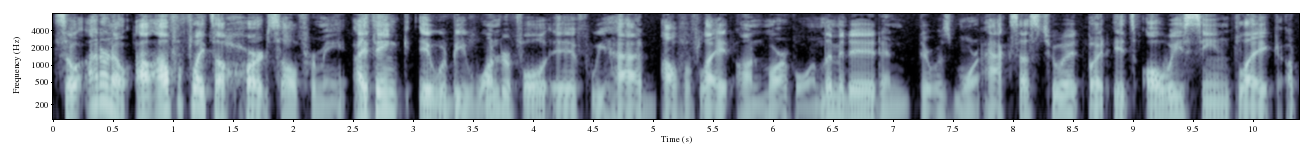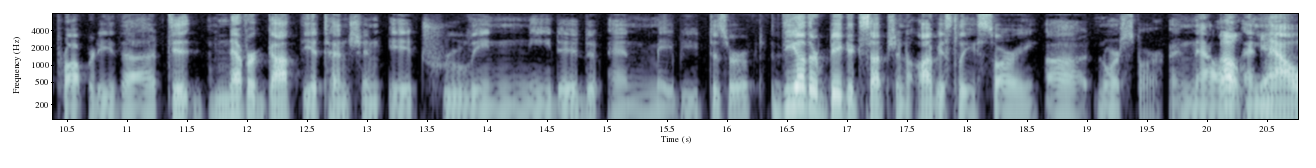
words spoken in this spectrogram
So I don't know. Alpha Flight's a hard sell for me. I think it would be wonderful if we had Alpha Flight on Marvel Unlimited and there was more access to it, but it's always seemed like a property that did never got the attention it truly needed and maybe deserved. The other big exception, obviously, sorry, uh Northstar. And now Oh, and yeah. now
